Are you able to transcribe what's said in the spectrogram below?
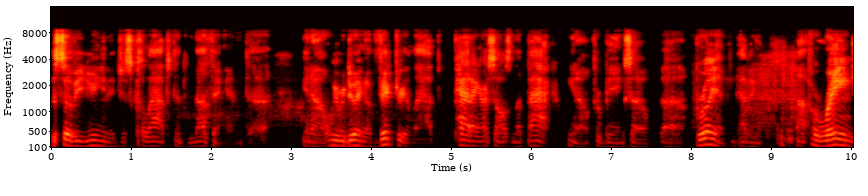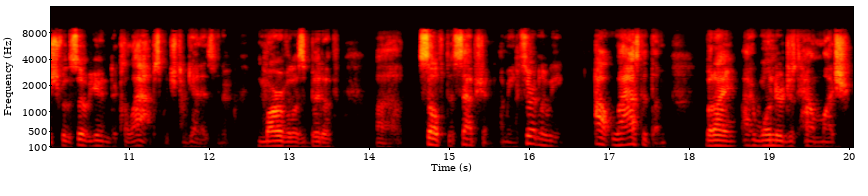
the Soviet Union had just collapsed into nothing, and uh, you know we were doing a victory lap, patting ourselves on the back, you know, for being so uh, brilliant and having uh, arranged for the Soviet Union to collapse, which again is a marvelous bit of uh, self-deception. I mean, certainly we outlasted them, but I I wonder just how much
